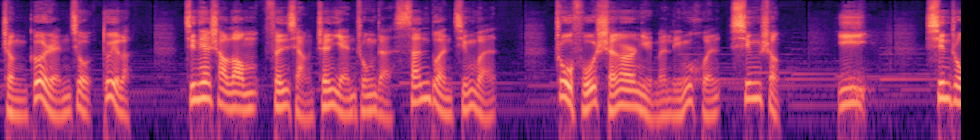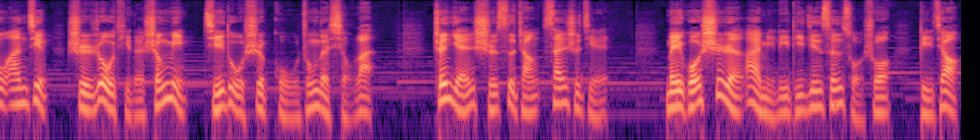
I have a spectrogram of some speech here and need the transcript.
整个人就对了。今天上 Shalom 分享箴言中的三段经文，祝福神儿女们灵魂兴盛。一，心中安静是肉体的生命，嫉妒是骨中的朽烂。箴言十四章三十节。美国诗人艾米丽·狄金森所说：“比较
